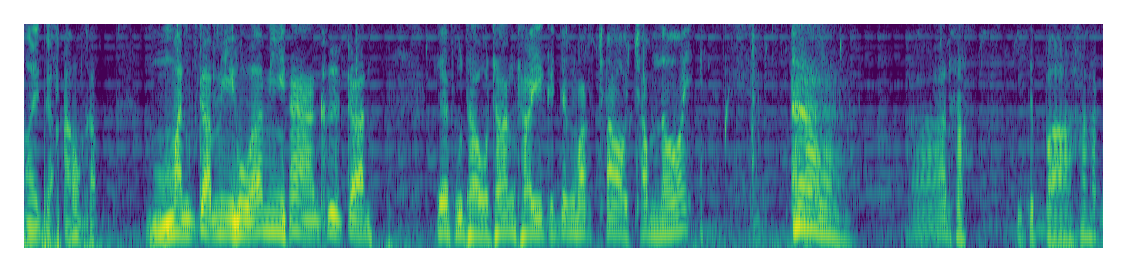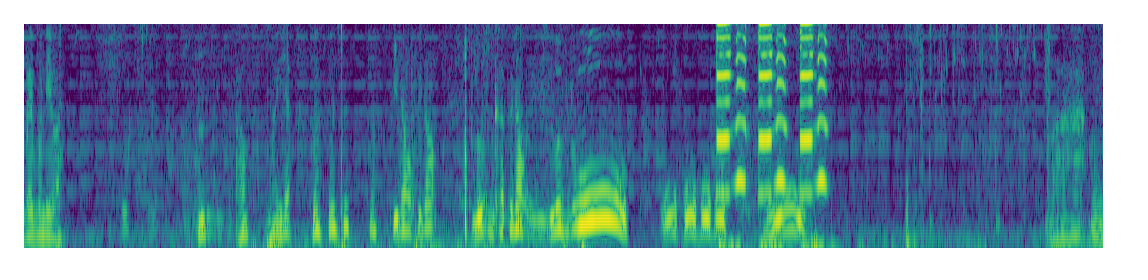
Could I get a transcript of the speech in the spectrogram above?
น้อยก็เอาครับ มันก็มีหัวมีหางคือกัน แต่ผู้เฒ่าทางไทยก็จังมักเช่าชำน้อยอาดค่ะนี่แต่ป่าคักได้มันดีวะเอาไม่ละพี่น้องพี่น้องลุ้นครับพี่น้องลุ้นอู้โอ้โหอู้มามึง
